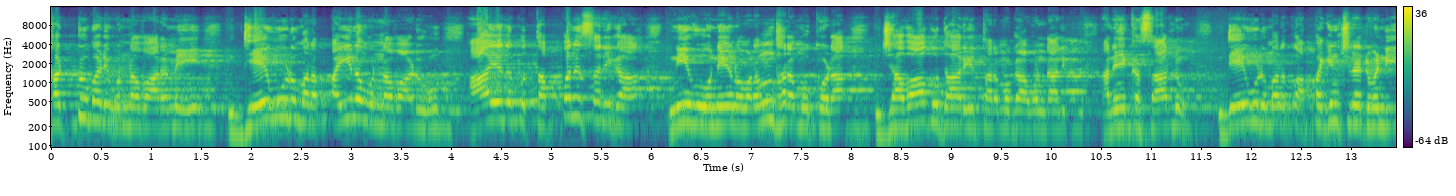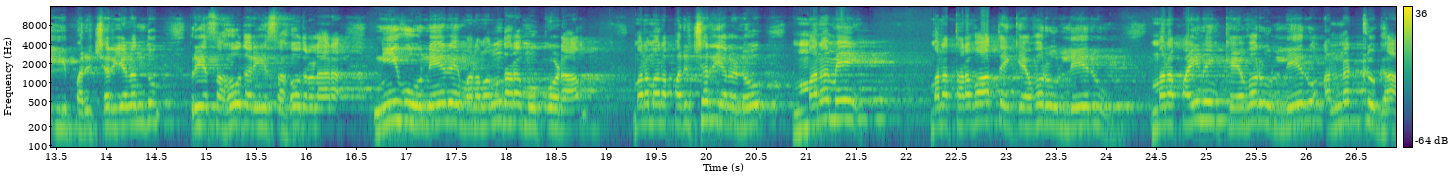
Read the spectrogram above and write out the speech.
కట్టుబడి ఉన్నవారమే దేవుడు మన పైన ఉన్నవాడు. ఆయనకు తప్పనిసరిగా నీవు నేను మనందరము కూడా జవాబుదారీతరముగా ఉండాలి. అనేక సార్లు దేవుడు మనకు అప్పగించినటువంటి ఈ పరిచర్యనందు ప్రియ సహోదరి సహోదరులారా నీవు నేనే మనమందరము కూడా మన మన పరిచర్యలలో మనమే మన తర్వాత ఇంకెవరు లేరు మన పైన ఇంకెవరు లేరు అన్నట్లుగా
